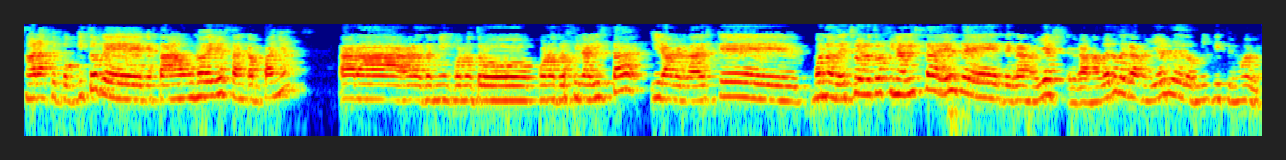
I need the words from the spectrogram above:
Ahora hace poquito que, uno de ellos está en campaña. Ahora, también con otro, con otro finalista. Y la verdad es que, bueno, de hecho el otro finalista es de, Granollers, el ganador de Granollers de 2019.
